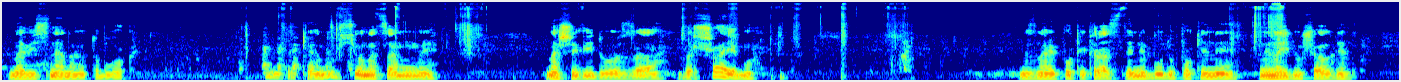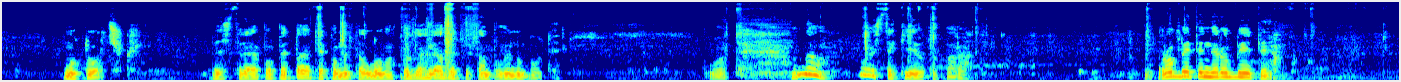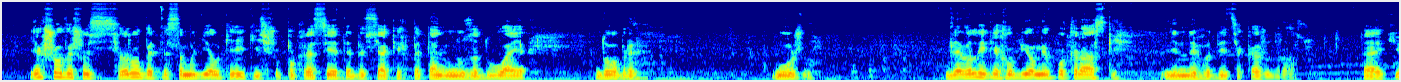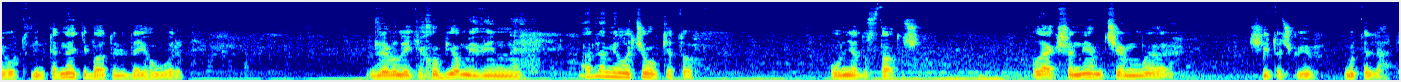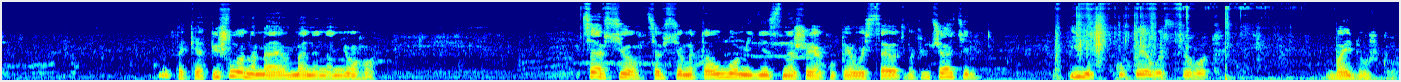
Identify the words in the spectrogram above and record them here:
навісне на мотоблок. Ну, Таке. Ну, все, на цьому ми наше відео завершаємо. Не знаю, поки красти не буду, поки не, не знайду ще один моторчик. Десь треба попитати, по металоломах позаглядати, там повинно бути. От. Ну, ось такий от апарат. Робити, не робити. Якщо ви щось робите, самоділки якісь, щоб покрасити, без всяких питань, воно задуває добре, можна. Для великих об'ємів покраски він не годиться, кажу зразу. Так як і от в інтернеті багато людей говорять. Для великих об'ємів він не. А для мілочовки то вполне достатньо. Легше ним, чим е, щіточкою мотиляти. Ну таке. Пішло на мене, в мене на нього. Це все, це все металолом. Єдине, що я купив ось цей от виключатель і купив ось цю от байдужку.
